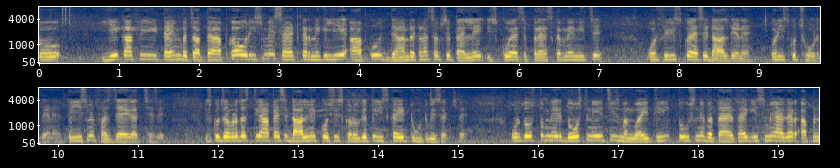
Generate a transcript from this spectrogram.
तो ये काफ़ी टाइम बचाता है आपका। और इसमें सेट करने के लिए आपको ध्यान रखना सबसे पहले इसको ऐसे प्रेस करना है नीचे, और फिर इसको ऐसे डाल देना है, और इसको छोड़ देना है। तो इसमें फंस जाएगा अच्छे से। इसको ज़बरदस्ती आप ऐसे डालने की कोशिश करोगे तो इसका ये टूट भी सकता है। और दोस्तों मेरे दोस्त ने ये चीज़ मंगवाई थी तो उसने बताया था कि इसमें अगर अपन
